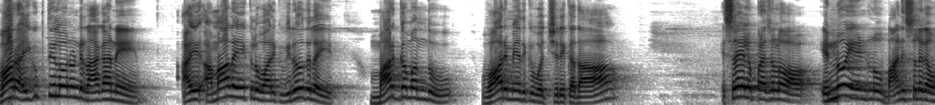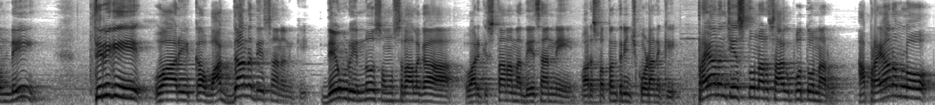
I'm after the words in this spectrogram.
వారు ఐగుప్తిలో నుండి రాగానే ఐ అమాలయకులు వారికి విరోధులై మార్గమందు వారి మీదకి వచ్చిరి కదా. ఇస్రాయేల్ ప్రజలు ఎన్నో ఏండ్లు బానిసలుగా ఉండి తిరిగి వారి యొక్క వాగ్దాన దేశానికి దేవుడు ఎన్నో సంవత్సరాలుగా వారికి ఇస్తానన్న దేశాన్ని వారు స్వతంత్రించుకోవడానికి ప్రయాణం చేస్తున్నారు సాగిపోతున్నారు. ఆ ప్రయాణంలో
